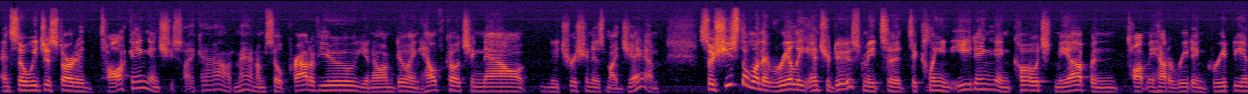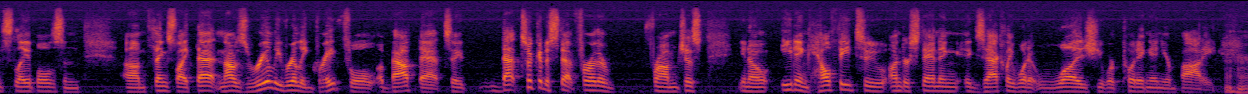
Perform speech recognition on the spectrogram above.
And so we just started talking, and she's like, Oh man, I'm so proud of you. You know, I'm doing health coaching now. Nutrition is my jam. So she's the one that really introduced me to, to clean eating and coached me up and taught me how to read ingredients labels and um, things like that. And I was really, really grateful about that. So that took it a step further from just, you know, eating healthy to understanding exactly what it was you were putting in your body. Mm-hmm.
